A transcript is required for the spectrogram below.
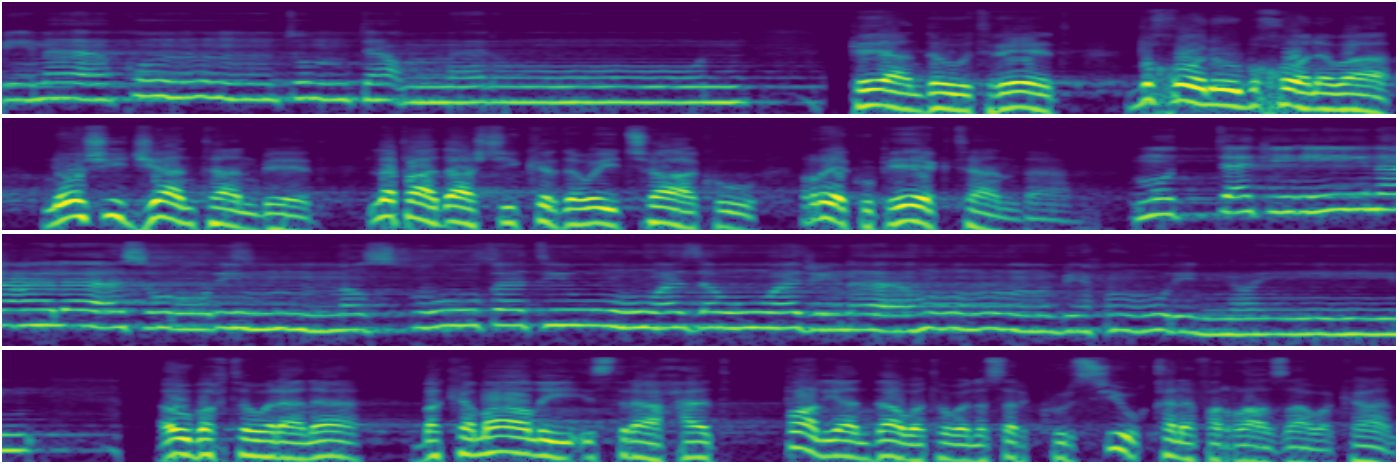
بما كنتم تعملون. پێیان دەوترێت بخۆن و بخۆنەوە نۆشی گیانتان بێت لە پاداشتی کردەوەی چاک و ڕێک و پێکتاندا متكئين على سرر مصفوفة وزوجناهم بحور عين ئەو بەختەوەرانە بە کەماڵی ئیسراحەت پاڵیان داوەتەوە لەسەر کورسی و قەنەفە ڕازاوەکان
